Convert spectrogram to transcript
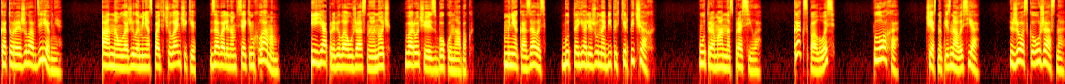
которая жила в деревне. Анна уложила меня спать в чуланчике, заваленном всяким хламом, и я провела ужасную ночь, ворочаясь сбоку на бок. Мне казалось, будто я лежу на битых кирпичах. Утром Анна спросила. «Как спалось?» «Плохо», — честно призналась я. Жестко, ужасно.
